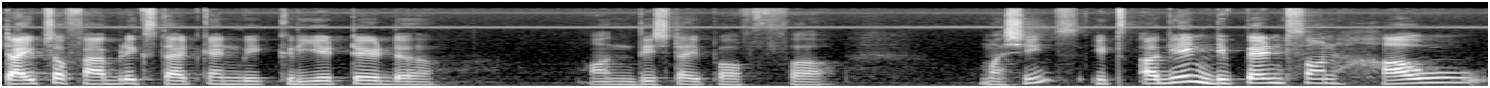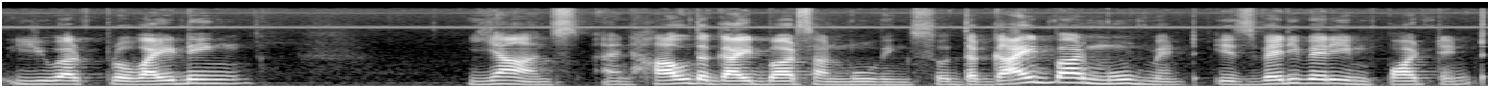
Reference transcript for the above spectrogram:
types of fabrics that can be created uh, on this type of uh, machines. It again depends on how you are providing yarns and how the guide bars are moving. So, the guide bar movement is very very important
